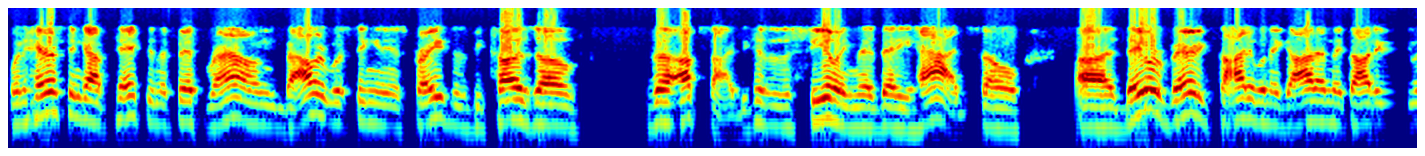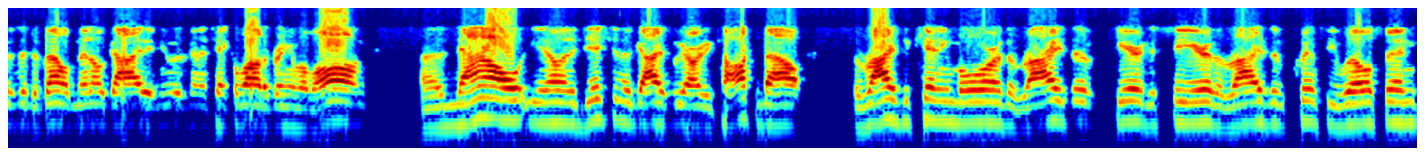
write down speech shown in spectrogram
when Hairston got picked in the fifth round, Ballard was singing his praises because of the upside, because of the ceiling that, that he had. So uh, they were very excited when they got him. They thought he was a developmental guy. They knew it was going to take a while to bring him along. Uh, now, you know, in addition to the guys we already talked about, the rise of Kenny Moore, the rise of Pierre Desir, the rise of Quincy Wilson,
